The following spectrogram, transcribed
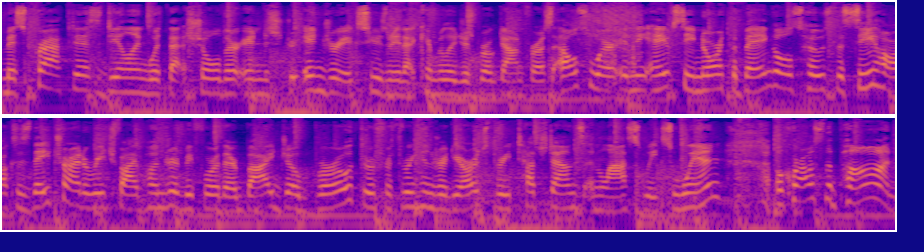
missed practice, dealing with that shoulder industry, injury, excuse me, that Kimberley just broke down for us. Elsewhere in the AFC North, the Bengals host the Seahawks as they try to reach 500 before their bye. Joe Burrow threw for 300 yards, three touchdowns in last week's win. Across the pond,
